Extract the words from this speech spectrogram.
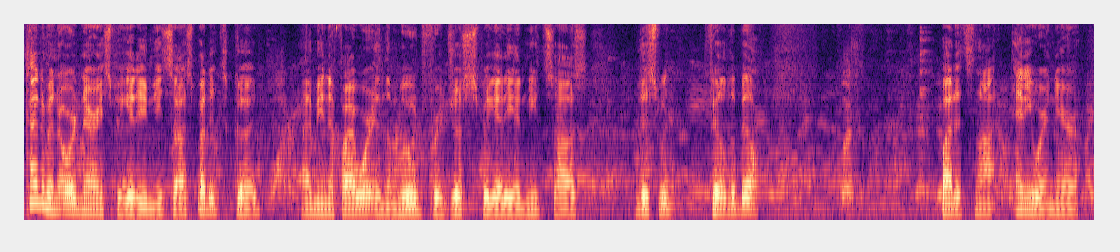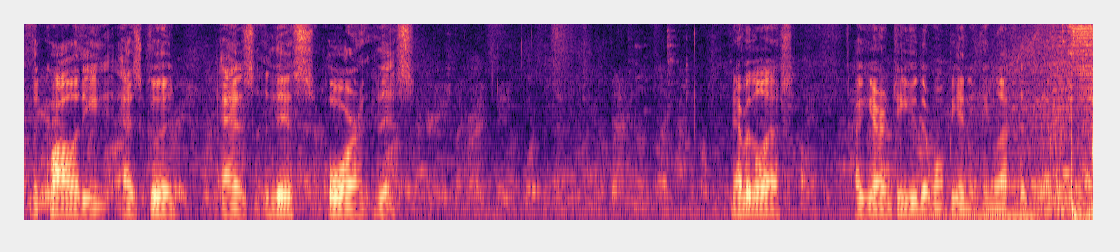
kind of an ordinary spaghetti meat sauce, but it's good. I mean, if I were in the mood for just spaghetti and meat sauce, this would fill the bill. But it's not anywhere near the quality as good as this or this. Nevertheless, I guarantee you there won't be anything left at the end of the night.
